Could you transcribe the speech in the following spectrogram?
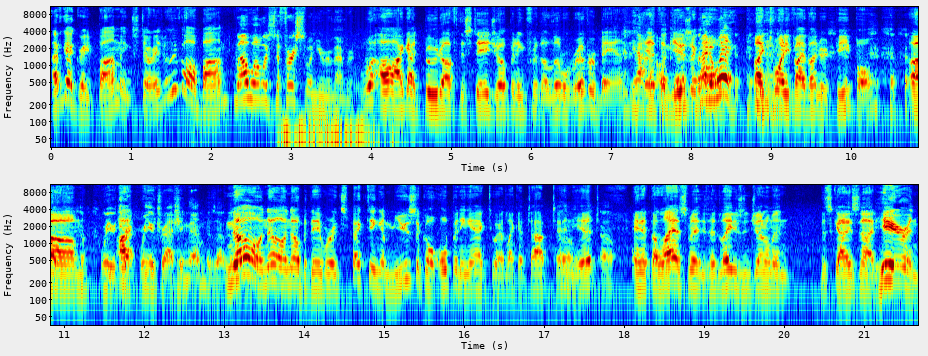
I've got great bombing stories, but we've all bombed. Well, what was the first one you remember? Well, oh, I got booed off the stage opening for the Little River Band Yeah, at the okay, music right hall away. by 2,500 people. Um, Were you, tra- I- were you trashing them? Is that no, no, no. But they were expecting a musical opening act who had like a top ten Oh, hit, oh. and at the last minute they said, "Ladies and gentlemen, this guy's not here," and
